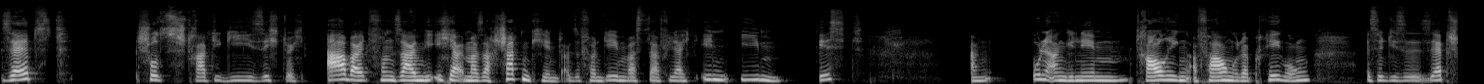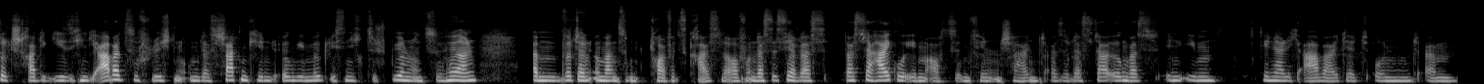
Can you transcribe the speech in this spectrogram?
Selbstschutzstrategie sich durch Arbeit von seinem, wie ich ja immer sage, Schattenkind, also von dem, was da vielleicht in ihm ist, an unangenehmen, traurigen Erfahrungen oder Prägungen, also diese Selbstschutzstrategie, sich in die Arbeit zu flüchten, um das Schattenkind irgendwie möglichst nicht zu spüren und zu hören, ähm, wird dann irgendwann zum Teufelskreislauf. Und das ist ja das, was der Heiko eben auch zu empfinden scheint. Also, dass da irgendwas in ihm innerlich arbeitet. Und ähm,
